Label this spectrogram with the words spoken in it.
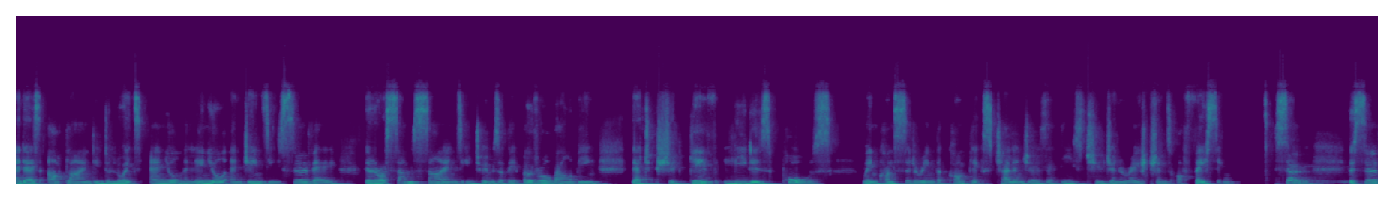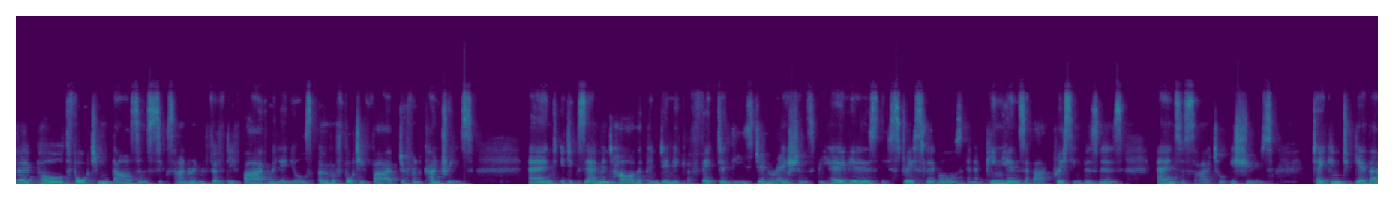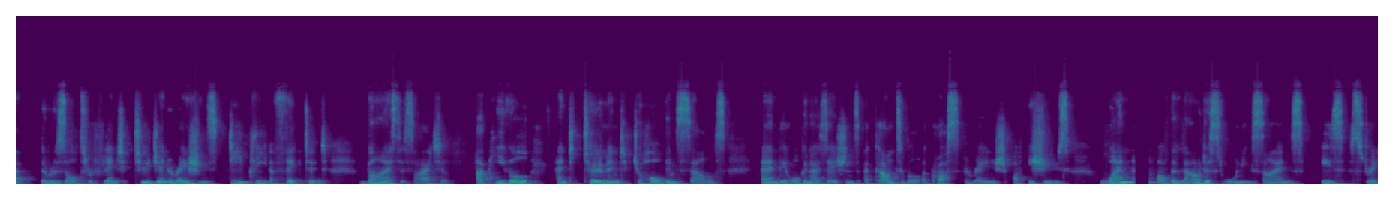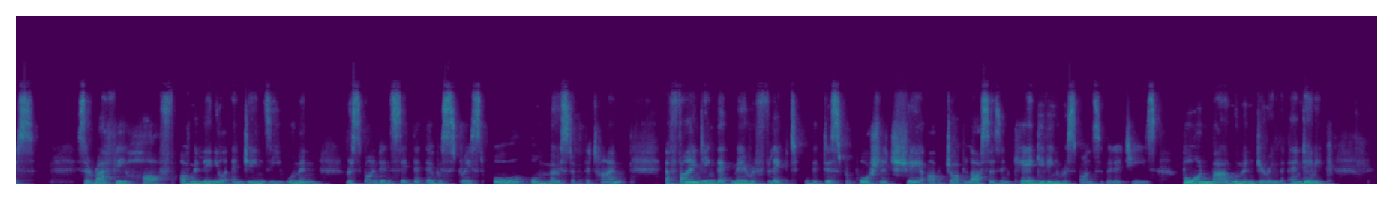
And as outlined in Deloitte's annual Millennial and Gen Z survey, there are some signs in terms of their overall well being that should give leaders pause when considering the complex challenges that these two generations are facing. So, the survey polled 14,655 millennials over 45 different countries and it examined how the pandemic affected these generations' behaviors, their stress levels, and opinions about pressing business and societal issues. Taken together, the results reflect two generations deeply affected by societal upheaval and determined to hold themselves and their organizations accountable across a range of issues. One of the loudest warning signs is stress. So, roughly half of millennial and Gen Z women respondents said that they were stressed all or most of the time, a finding that may reflect the disproportionate share of job losses and caregiving responsibilities borne by women during the pandemic.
